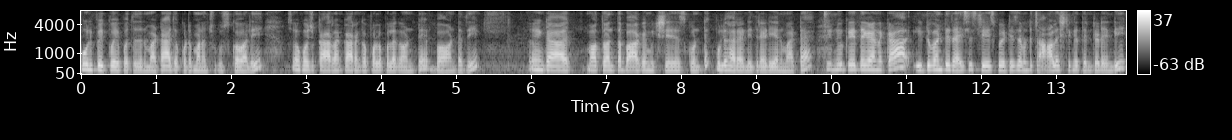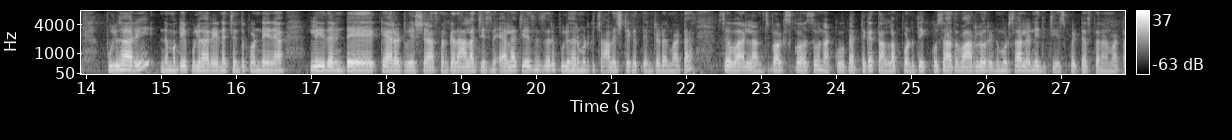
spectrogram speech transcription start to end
పులుపు ఎక్కువ అయిపోతుంది అనమాట అదొకటి మనం చూసుకోవాలి. సో కొంచెం కారం కారంగా పులపులగా ఉంటే బాగుంటుంది. ఇంకా మొత్తం అంతా బాగా మిక్స్ చేసేసుకుంటే పులిహోర అనేది రెడీ అనమాట చిన్నుకైతే కనుక ఇటువంటి రైసెస్ చేసి పెట్టేసామంటే చాలా ఇష్టంగా తింటాడండి. పులిహోరి నిమ్మకాయ పులిహోర అయినా చింతపండు అయినా లేదంటే క్యారెట్ వేస్ట్ చేస్తాను కదా అలా చేసిన ఎలా చేసినా సరే పులిహోర మటుకు చాలా ఇష్టంగా తింటాడు అనమాట సో వాడి లంచ్ బాక్స్ కోసం నాకు పెద్దగా తలనొప్పి ఉండదు. ఎక్కువ శాతం వారంలో రెండు మూడు సార్లు అనేది చేసి పెట్టేస్తానమాట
